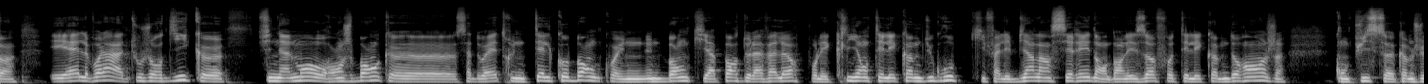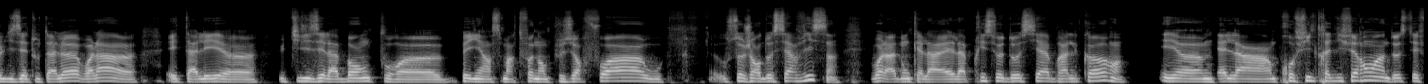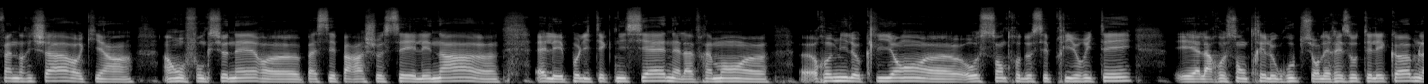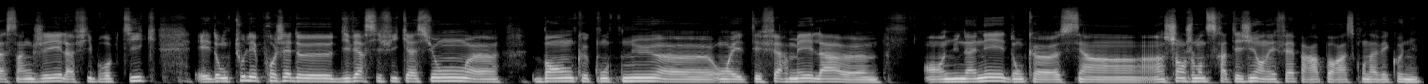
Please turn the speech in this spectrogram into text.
Et elle, voilà, a toujours dit que finalement, Orange Bank, euh, ça doit être une telco banque, quoi, une, banque qui apporte de la valeur pour les clients télécoms du groupe, qu'il fallait bien l'insérer dans, les offres télécoms d'Orange, qu'on puisse, comme je le disais tout à l'heure, voilà, euh, étaler, euh, utiliser la banque pour payer un smartphone en plusieurs fois ou, ce genre de service. Voilà, donc elle a, elle a pris ce dossier à bras le corps. Et euh, elle a un profil très différent hein, de Stéphane Richard, euh, qui est un, haut fonctionnaire euh, passé par HEC et l'ENA. elle est polytechnicienne, elle a vraiment remis le client au centre de ses priorités et elle a recentré le groupe sur les réseaux télécoms, la 5G, la fibre optique. Et donc tous les projets de diversification, banque, contenu, ont été fermés là en une année. Donc euh, c'est un, changement de stratégie en effet par rapport à ce qu'on avait connu.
